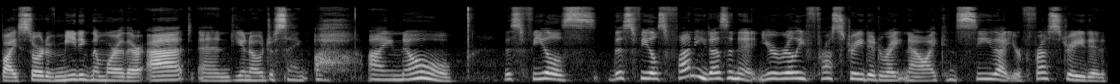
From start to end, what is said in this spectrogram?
by sort of meeting them where they're at and, you know, just saying, oh, I know this feels this feels funny doesn't it? You're really frustrated right now. I can see that you're frustrated.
